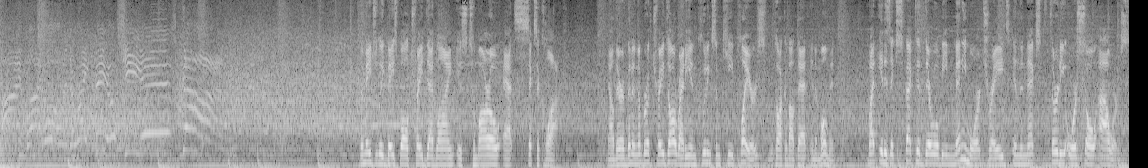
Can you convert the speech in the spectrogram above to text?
High fly ball into right field. She is gone. The Major League Baseball trade deadline is tomorrow at 6 o'clock. Now, there have been a number of trades already, including some key players. We'll talk about that in a moment but it is expected there will be many more trades in the next 30 or so hours.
